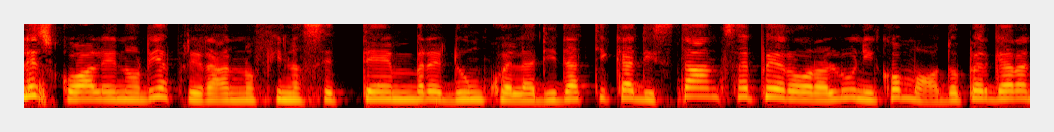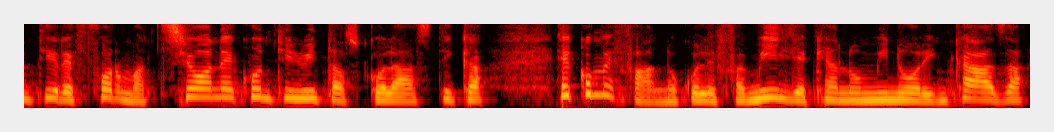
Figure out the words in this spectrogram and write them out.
Le scuole non riapriranno fino a settembre, dunque la didattica a distanza è per ora l'unico modo per garantire formazione e continuità scolastica. E come fanno quelle famiglie che hanno un minore in casa,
